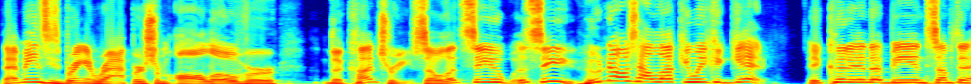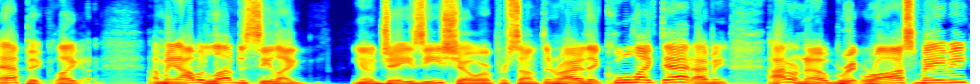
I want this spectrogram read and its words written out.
that means he's bringing rappers from all over the country. So let's see, let's see. Who knows how lucky we could get? It could end up being something epic. Like, I mean, I would love to see like you know Jay Z show up or something, right? Are they cool like that? I mean, I don't know. Rick Ross maybe.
